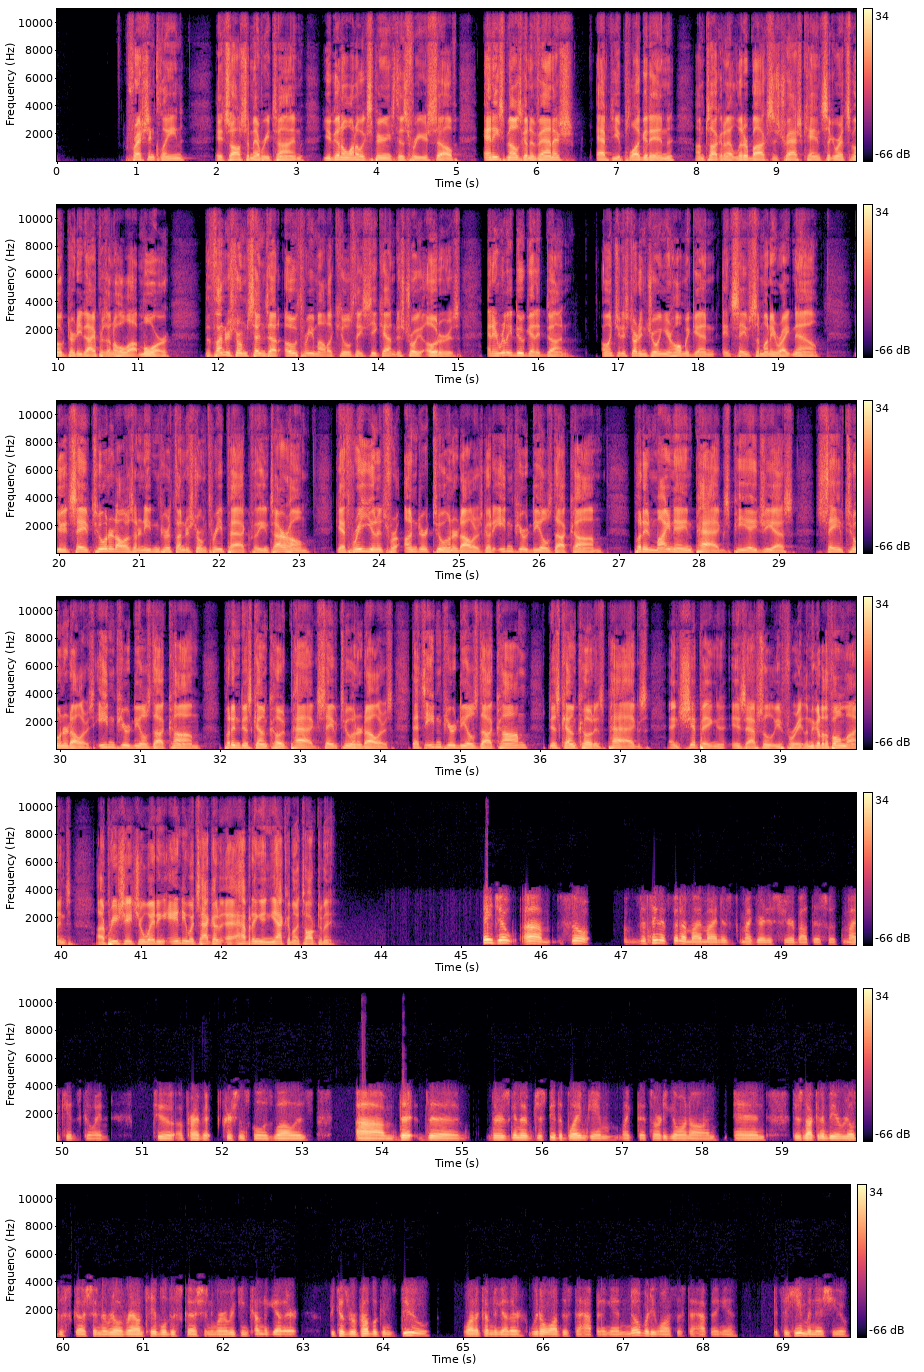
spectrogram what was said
Fresh and clean. It's awesome every time. You're going to want to experience this for yourself. Any smell's going to vanish after you plug it in. I'm talking about litter boxes, trash cans, cigarette smoke, dirty diapers, and a whole lot more. The thunderstorm sends out O3 molecules. They seek out and destroy odors, and they really do get it done. I want you to start enjoying your home again and save some money right now. You could save $200 on an Eden Pure Thunderstorm 3 pack for the entire home. Get three units for under $200. Go to EdenPureDeals.com. Put in my name, PAGS, P A G S, save $200. EdenPureDeals.com. Put in discount code PAGS, save $200. That's EdenPureDeals.com. Discount code is PAGS, and shipping is absolutely free. Let me go to the phone lines. I appreciate you waiting. Andy, what's ha- happening in Yakima? Talk to me. Hey, Joe. Um, so the thing that's been on my mind is my greatest fear about this with my kids going to a private Christian school as well is um, the the there's going to just be the blame game like that's already going on, and there's not going to be a real discussion, a real roundtable discussion where we can come together because Republicans do want to come together. We don't want this to happen again. Nobody wants this to happen again. It's a human issue,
